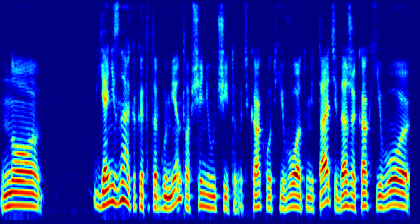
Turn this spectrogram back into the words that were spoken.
Но я не знаю, как этот аргумент вообще не учитывать, как вот его отметать и даже как его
